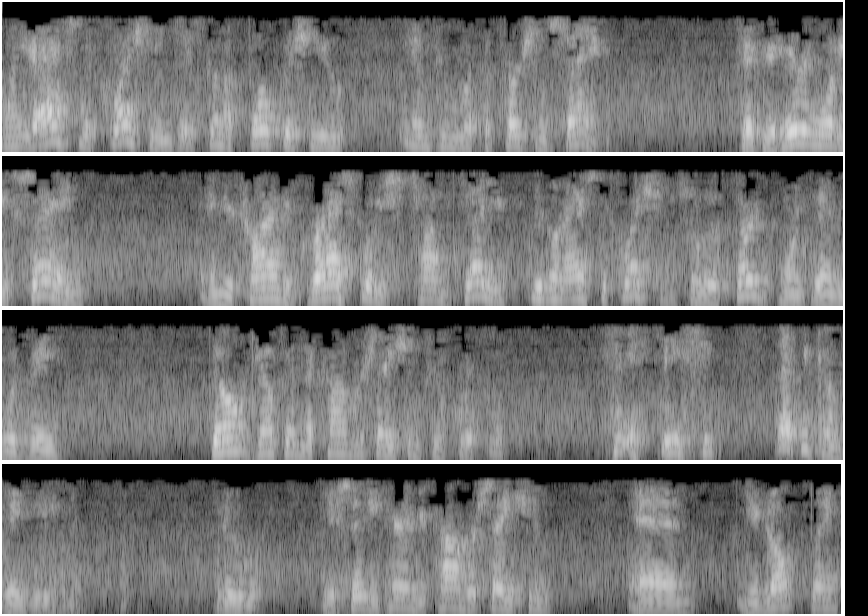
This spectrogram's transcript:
when you ask the questions, it's going to focus you into what the person's saying. So if you're hearing what he's saying and you're trying to grasp what he's trying to tell you, you're going to ask the question. So the third point then would be, don't jump in the conversation too quickly. it's easy. That becomes easy, isn't it? You're sitting here in your conversation and you don't think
